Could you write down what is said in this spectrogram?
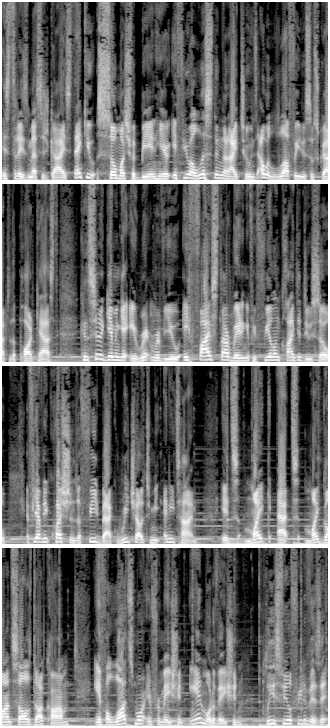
is today's message, guys. Thank you so much for being here. If you are listening on iTunes, I would love for you to subscribe to the podcast. Consider giving it a written review, a five star rating if you feel inclined to do so. If you have any questions or feedback, reach out to me anytime. It's mike at mikegonsalves.com. And for lots more information and motivation, please feel free to visit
